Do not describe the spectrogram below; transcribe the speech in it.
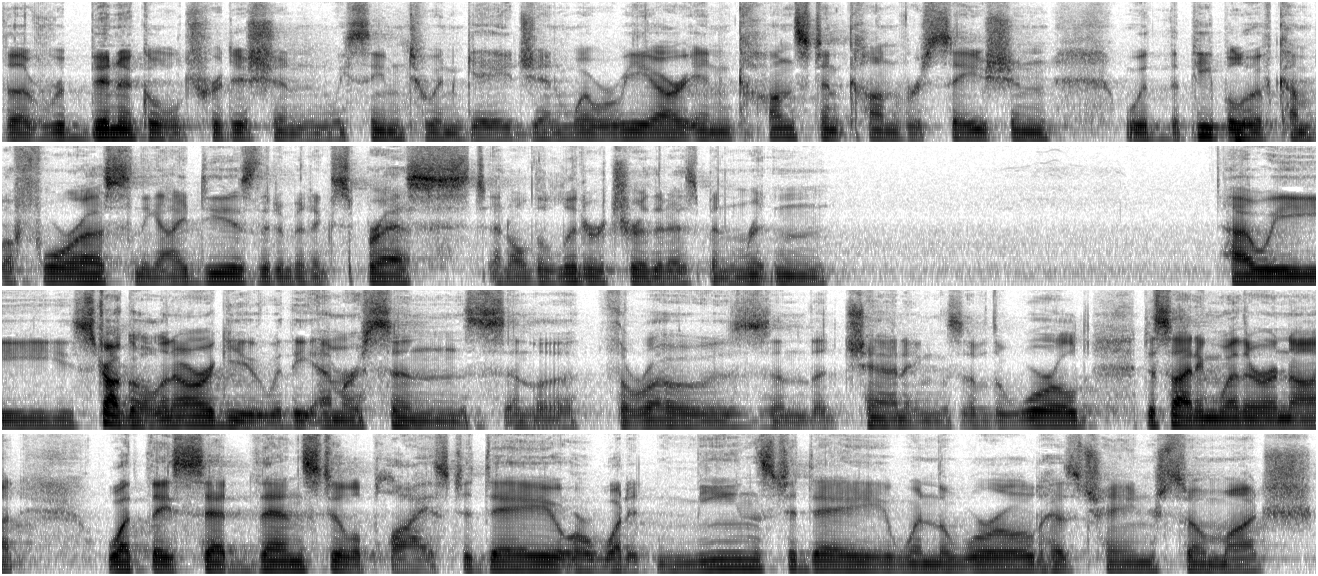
the rabbinical tradition we seem to engage in, where we are in constant conversation with the people who have come before us and the ideas that have been expressed and all the literature that has been written. How we struggle and argue with the Emersons and the Thoreaus and the Channings of the world, deciding whether or not what they said then still applies today or what it means today when the world has changed so much.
